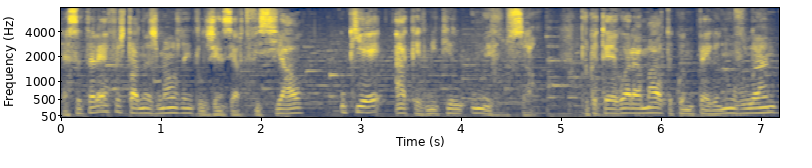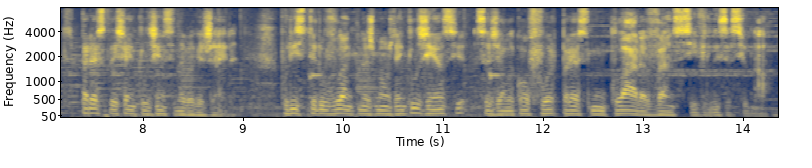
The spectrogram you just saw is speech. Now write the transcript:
Essa tarefa está nas mãos da inteligência artificial, o que é, há que admiti-lo, uma evolução. Porque até agora a malta, quando pega num volante, parece que deixa a inteligência na bagageira. Por isso, ter o volante nas mãos da inteligência, seja ela qual for, parece-me um claro avanço civilizacional.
